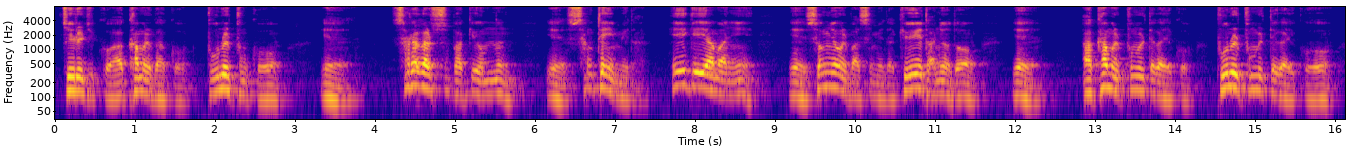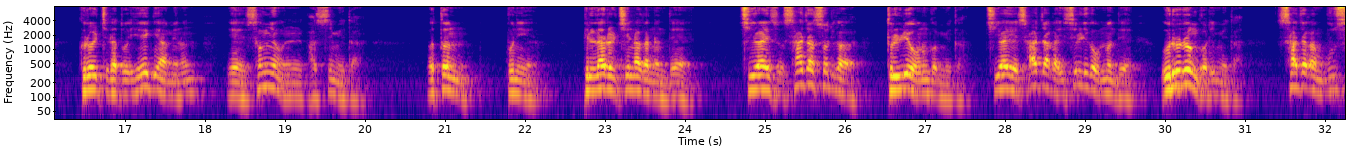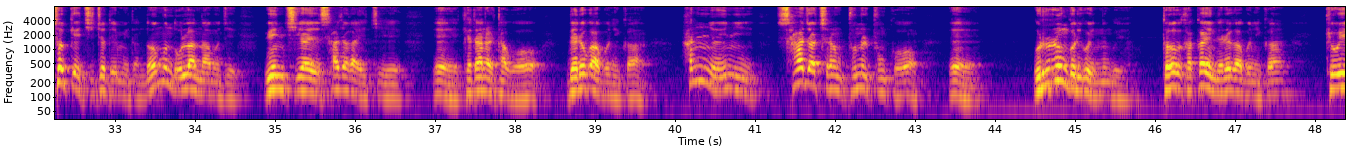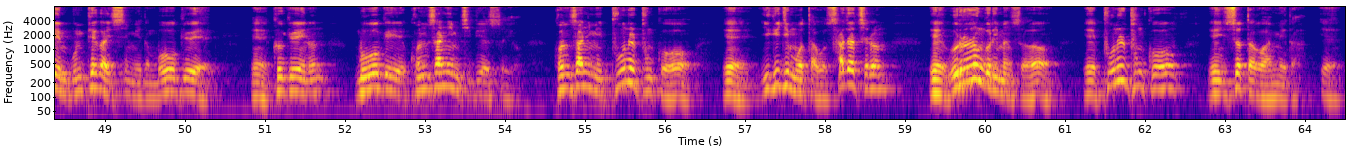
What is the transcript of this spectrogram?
죄를 짓고 악함을 갖고 분을 품고 예, 살아갈 수밖에 없는 예, 상태입니다. 회개야만이 예, 성령을 받습니다. 교회 다녀도 예, 악함을 품을 때가 있고 분을 품을 때가 있고 그럴지라도 회개하면은 예, 성령을 받습니다. 어떤 분이 빌라를 지나갔는데 지하에서 사자 소리가 들려오는 겁니다. 지하에 사자가 있을 리가 없는데 으르렁거립니다. 사자가 무섭게 지저댑니다. 너무 놀란 나머지 웬 지하에 사자가 있지. 예, 계단을 타고 내려가 보니까 한 여인이 사자처럼 분을 품고 예, 으르렁거리고 있는 거예요. 더 가까이 내려가 보니까 교회 문패가 있습니다. 모교회. 예, 그 교회는 모교회 권사님 집이었어요. 권사님이 분을 품고 예, 이기지 못하고 사자처럼 예, 으르렁거리면서 예, 분을 품고 예, 있었다고 합니다. 예,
